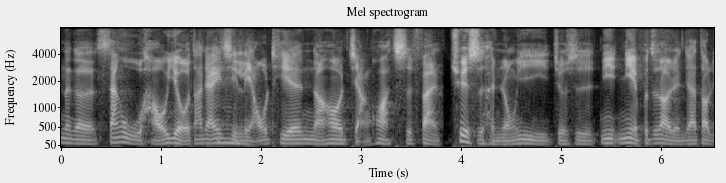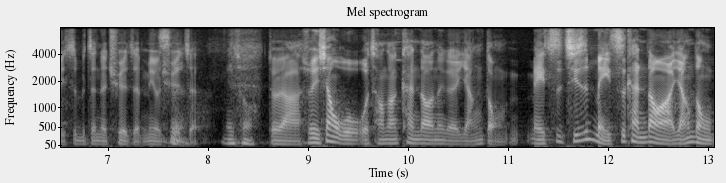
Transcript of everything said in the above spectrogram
那个三五好友大家一起聊天，然后讲话吃饭，确实很容易就是你你也不知道人家到底是不是真的确诊没有确诊，没错，对啊，所以像我我常常看到那个杨董，每次其实每次看到啊，杨董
